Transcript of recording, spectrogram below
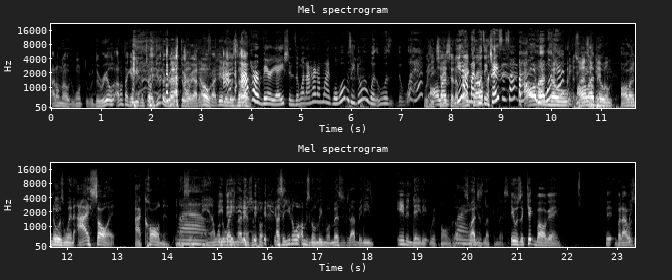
I don't know the, the real. I don't think I even told you the real story. I don't know if I did. It was. I've, Uh, I've heard variations, and when I heard, I'm like, well, what was he doing? Was was what happened? was he All chasing a yeah, I'm bank like, was he chasing somebody? all what I what know, happened? That's what I all I know, people. all I know is when I saw it, I called him and I said, "Man, I He wonder why he's not answering the phone." I said, "You know what? I'm just gonna leave him a message because I bet he's inundated with phone calls." So I just left a message. It was a kickball game. It, but I was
